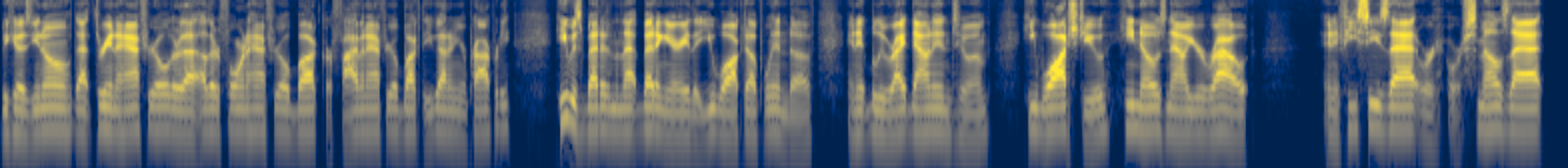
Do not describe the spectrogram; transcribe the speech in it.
because you know that three and a half year old or that other four and a half year old buck or five and a half year old buck that you got on your property, he was bedded in that bedding area that you walked upwind of, and it blew right down into him. He watched you. He knows now your route, and if he sees that or or smells that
